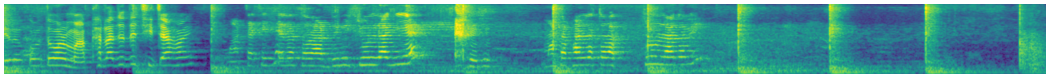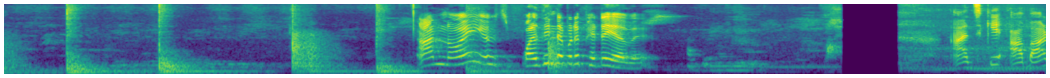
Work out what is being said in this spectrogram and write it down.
এরকম তোমার মাথাটা যদি ছিচা হয়? মাথা ছিঁচালে তোরা দিবি চুন লাগিয়ে মাথা ফাললে তোরা চুন লাগাবি। আর নয় পলিথিনটা পরে ফেটে যাবে। আজকে আবার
